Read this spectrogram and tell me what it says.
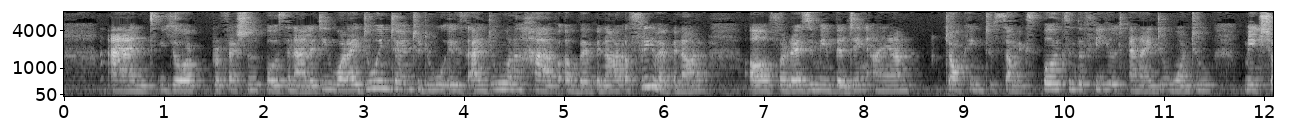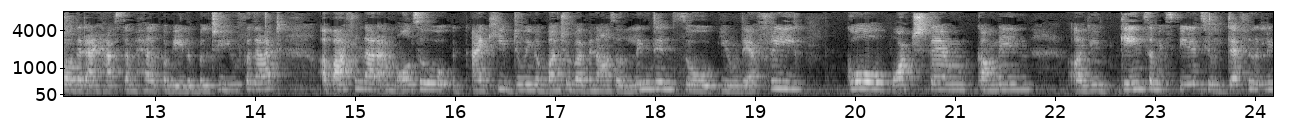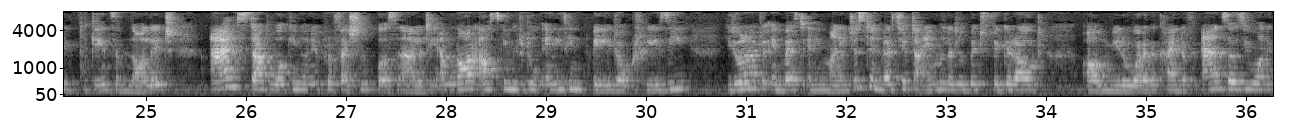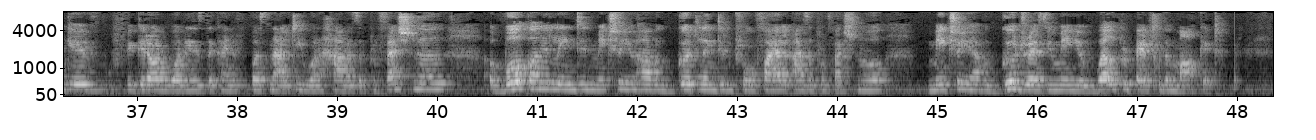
and your professional personality. What I do intend to do is I do want to have a webinar, a free webinar uh, for resume building. I am talking to some experts in the field and I do want to make sure that I have some help available to you for that. Apart from that, I'm also, I keep doing a bunch of webinars on LinkedIn. So, you know, they are free. Go watch them, come in, uh, you gain some experience, you'll definitely gain some knowledge and start working on your professional personality. I'm not asking you to do anything paid or crazy. You don't have to invest any money, just invest your time a little bit, figure out um, you know, what are the kind of answers you want to give, figure out what is the kind of personality you want to have as a professional, uh, work on your LinkedIn, make sure you have a good LinkedIn profile as a professional, make sure you have a good resume, you're well prepared for the market.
